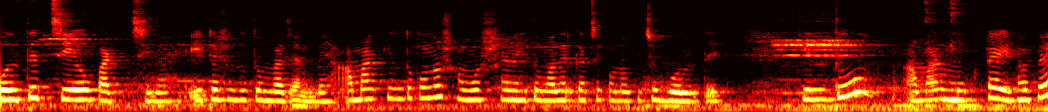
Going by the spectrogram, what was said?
বলতে চেয়েও পারছি না, এটা শুধু তোমরা জানবে। আমার কিন্তু কোনো সমস্যা নেই তোমাদের কাছে কোনো কিছু বলতে, কিন্তু আমার মুখটা এইভাবে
